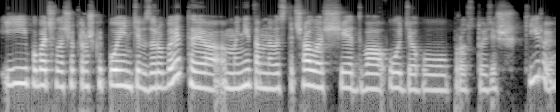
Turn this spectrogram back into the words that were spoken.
І побачила, щоб трошки поінтів заробити, мені там не вистачало ще два одягу просто зі шкіри.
